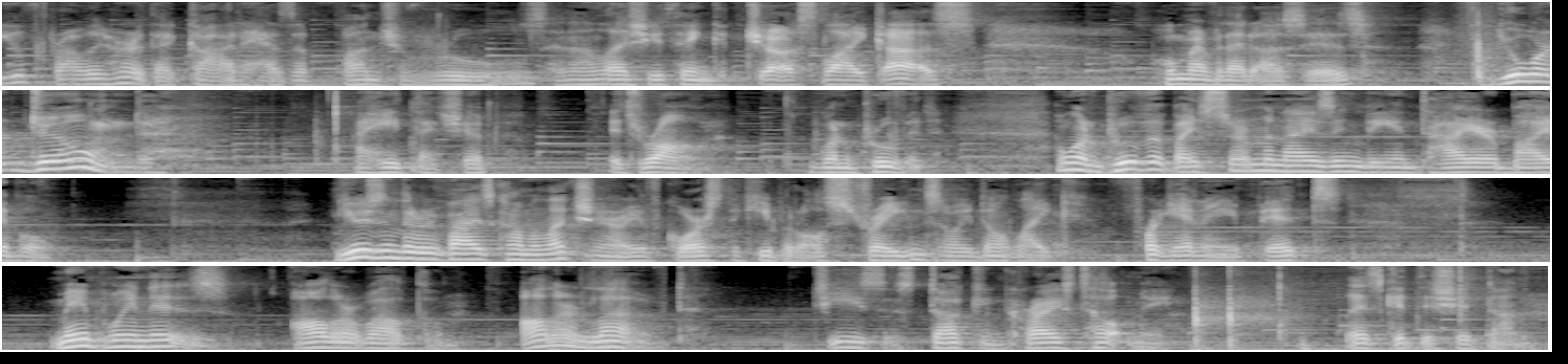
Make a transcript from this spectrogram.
You've probably heard that God has a bunch of rules, and unless you think just like us, whomever that us is, you're doomed. I hate that ship. It's wrong. I'm going to prove it. I'm going to prove it by sermonizing the entire Bible. Using the Revised Common Lectionary, of course, to keep it all straight and so I don't like forget any bits. Main point is all are welcome, all are loved. Jesus, duck, and Christ help me. Let's get this shit done.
